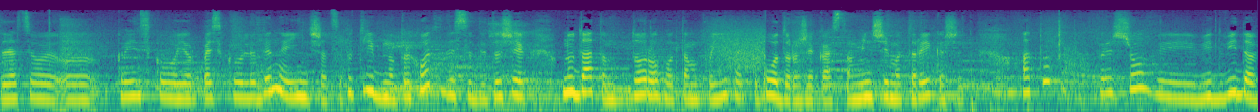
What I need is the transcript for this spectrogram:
Для цього е, українського європейського людини інша. Це потрібно приходити сюди, тому що як ну да, там дорого там поїхати, подорож якась там інший материк. А тут прийшов і відвідав.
